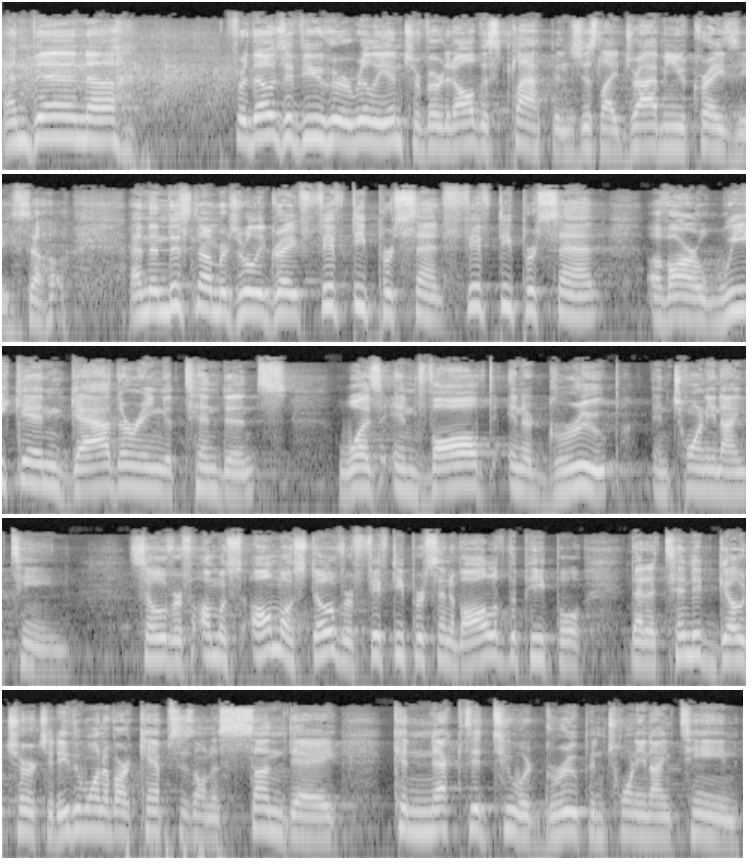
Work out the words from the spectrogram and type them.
And then, uh, for those of you who are really introverted, all this clapping is just like driving you crazy. So, and then this number is really great 50%, 50% of our weekend gathering attendance was involved in a group in 2019. So over almost almost over 50% of all of the people that attended Go Church at either one of our campuses on a Sunday connected to a group in 2019.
